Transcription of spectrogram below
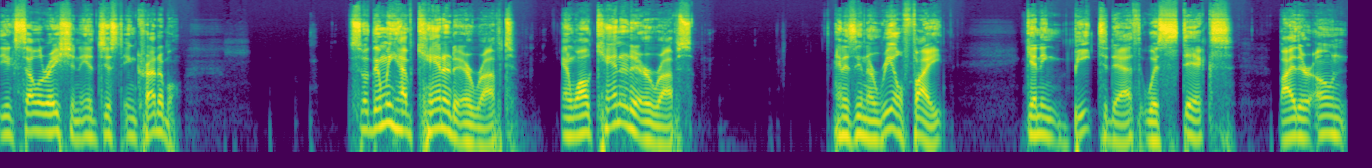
the acceleration is just incredible. So then we have Canada erupt. And while Canada erupts and is in a real fight, getting beat to death with sticks by their own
